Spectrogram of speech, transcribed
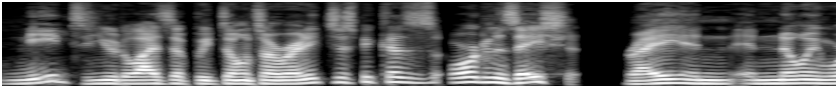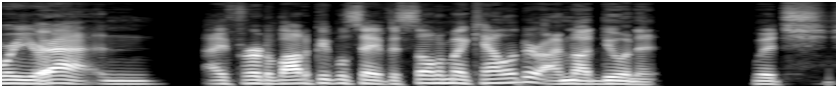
need to utilize if we don't already, just because organization, right? And and knowing where you're at. And I've heard a lot of people say, if it's not on my calendar, I'm not doing it. Which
